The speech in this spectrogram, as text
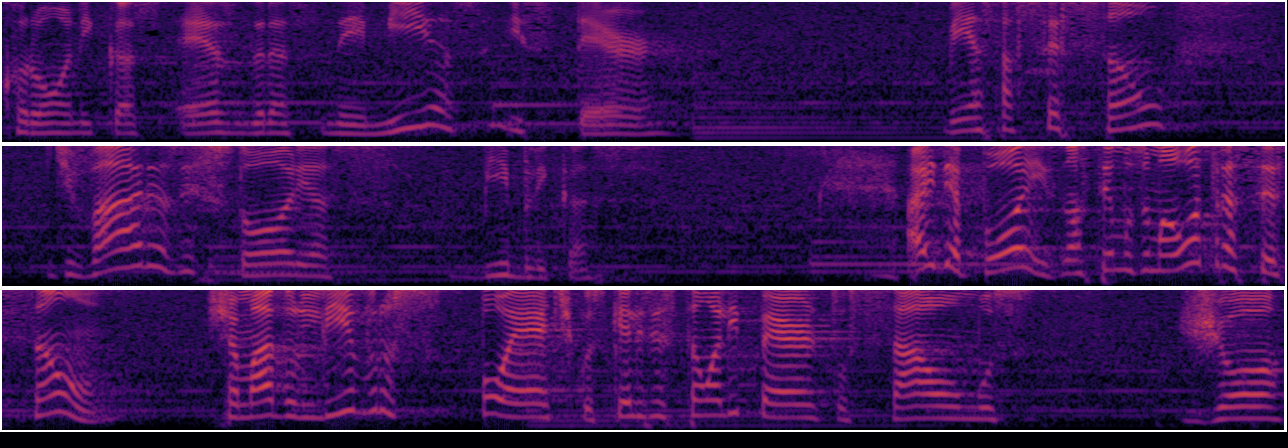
Crônicas, Esdras, Neemias, Esther. Vem essa sessão de várias histórias bíblicas. Aí depois nós temos uma outra sessão chamado livros poéticos, que eles estão ali perto, Salmos, Jó,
